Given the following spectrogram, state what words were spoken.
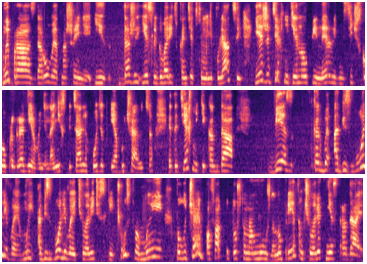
Мы про здоровые отношения. И даже если говорить в контексте манипуляций, есть же техники НЛП, нейролингвистического программирования. На них специально ходят и обучаются. Это техники, когда без как бы обезболивая, мы, обезболивая человеческие чувства, мы получаем по факту то, что нам нужно, но при этом человек не страдает.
